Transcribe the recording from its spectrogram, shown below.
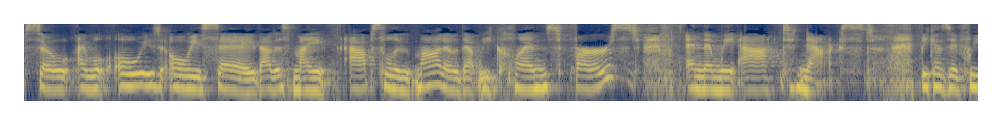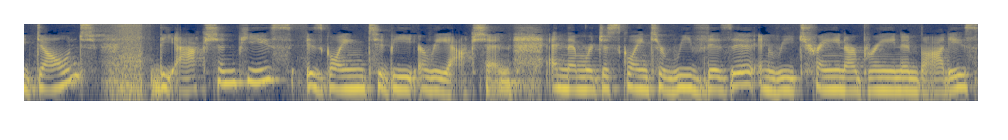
So I will always, always say that is my absolute motto that we cleanse first and then we act next. Because if we don't, the action piece is going to be a reaction. And then we're just going to revisit and retrain our brain and bodies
